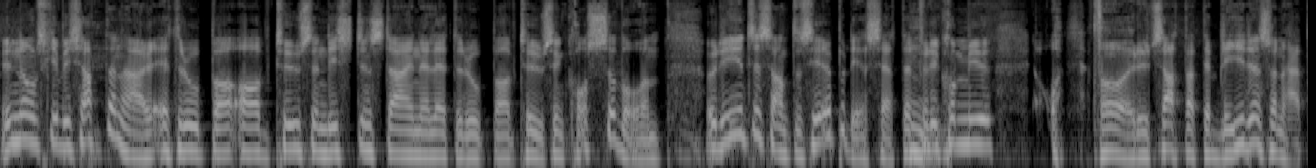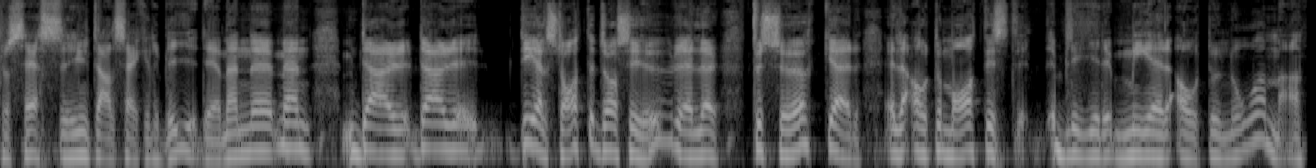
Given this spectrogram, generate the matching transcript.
Någon skriver i chatten här, ett Europa av tusen Liechtenstein eller ett Europa av tusen Kosovo. Och det är intressant att se det på det sättet. För det kommer ju, förutsatt att det blir en sån här process, det är ju inte alls säkert det blir det, men, eh, men där, där delstater drar sig ur eller försöker eller automatiskt blir mer autonoma.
